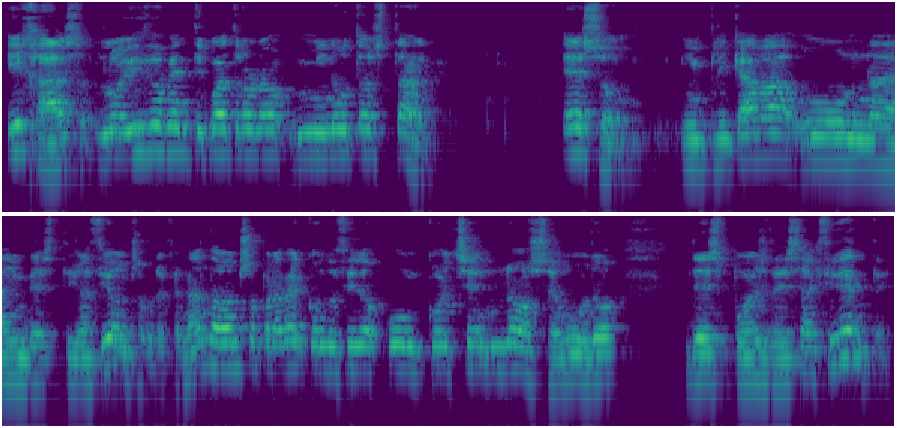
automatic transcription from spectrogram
y Haas lo hizo 24 minutos tarde. Eso implicaba una investigación sobre Fernando Alonso por haber conducido un coche no seguro después de ese accidente,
